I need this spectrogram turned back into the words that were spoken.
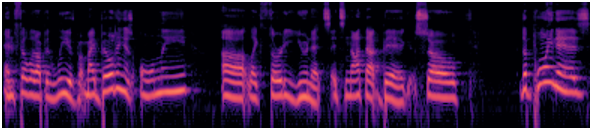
and fill it up and leave. But my building is only uh, like 30 units, it's not that big. So the point is,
